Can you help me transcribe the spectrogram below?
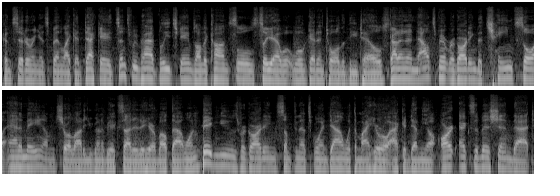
considering it's been like a decade since we've had Bleach games on the consoles. So yeah, we'll, we'll get into all the details. Got an announcement regarding the Chainsaw anime. I'm sure a lot of you are going to be excited to hear about that one. Big news regarding something that's going down with the My Hero Academia art exhibition that,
